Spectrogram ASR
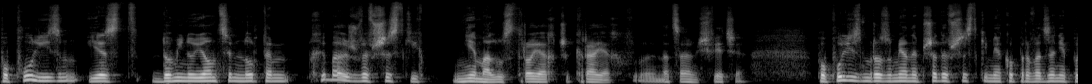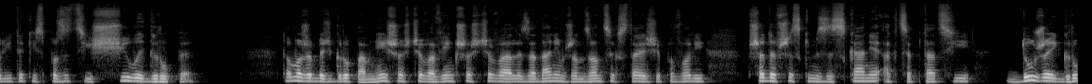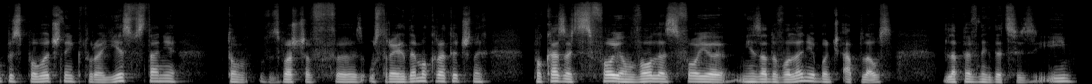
populizm jest dominującym nurtem chyba już we wszystkich niemal ustrojach czy krajach na całym świecie. Populizm rozumiany przede wszystkim jako prowadzenie polityki z pozycji siły grupy. To może być grupa mniejszościowa, większościowa, ale zadaniem rządzących staje się powoli przede wszystkim zyskanie akceptacji dużej grupy społecznej, która jest w stanie, to zwłaszcza w ustrojach demokratycznych, pokazać swoją wolę, swoje niezadowolenie bądź aplauz dla pewnych decyzji. I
